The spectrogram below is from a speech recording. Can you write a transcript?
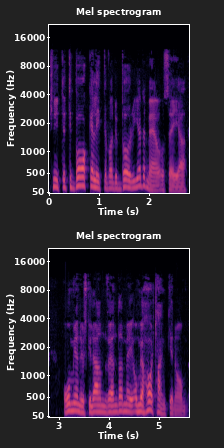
knyter tillbaka lite vad du började med att säga. Om jag nu skulle använda mig, om jag har tanken om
